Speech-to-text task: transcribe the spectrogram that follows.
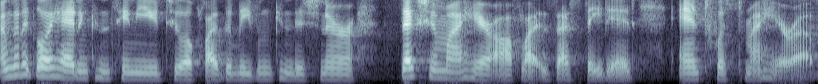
I'm gonna go ahead and continue to apply the leave-in conditioner, section my hair off, like as I stated, and twist my hair up.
